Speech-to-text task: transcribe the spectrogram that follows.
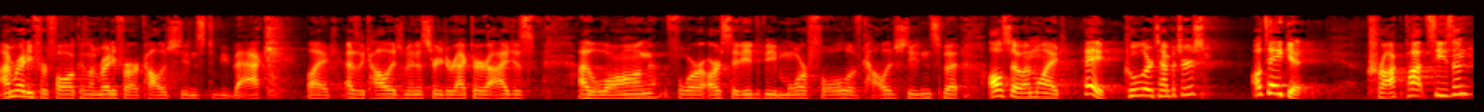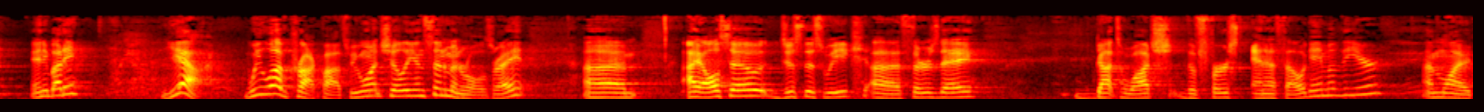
I'm ready for fall because I'm ready for our college students to be back. Like, as a college ministry director, I just, I long for our city to be more full of college students. But also, I'm like, hey, cooler temperatures? I'll take it. Crockpot season? Anybody? Yeah, we love crockpots. We want chili and cinnamon rolls, right? Um, I also, just this week, uh, Thursday, got to watch the first NFL game of the year. I'm like,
